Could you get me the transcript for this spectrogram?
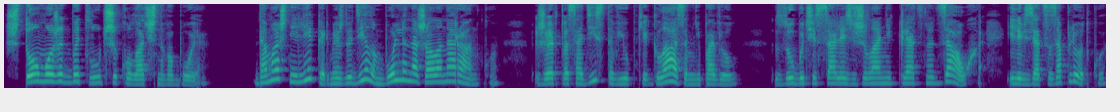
Что может быть лучше кулачного боя?» Домашний лекарь между делом больно нажала на ранку. Жертва садиста в юбке глазом не повел. Зубы чесались в желании кляцнуть за ухо или взяться за плетку.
